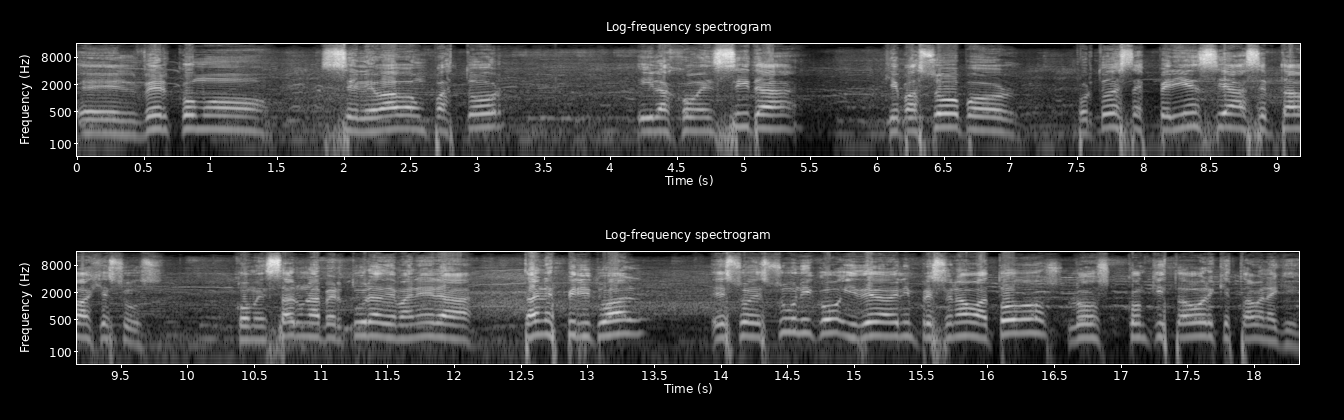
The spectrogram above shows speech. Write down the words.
el ver cómo se elevaba un pastor y la jovencita que pasó por, por toda esa experiencia aceptaba a Jesús. Comenzar una apertura de manera tan espiritual, eso es único y debe haber impresionado a todos los conquistadores que estaban aquí.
